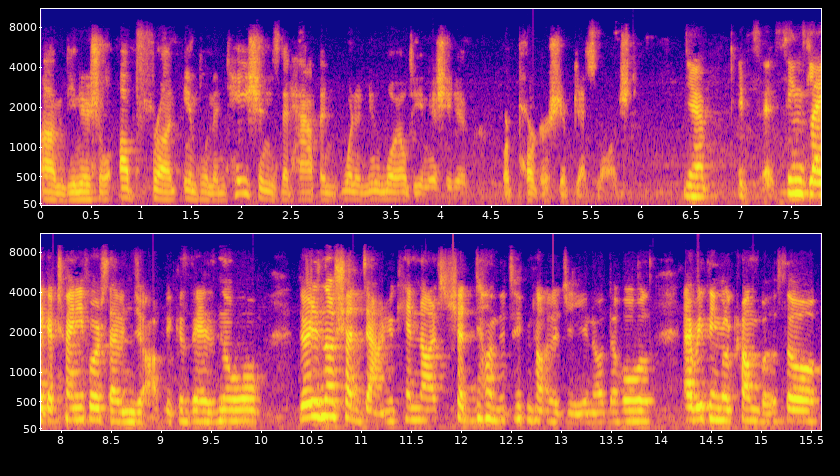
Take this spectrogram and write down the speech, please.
um, the initial upfront implementations that happen when a new loyalty initiative or partnership gets launched. Yeah, it seems like a 24/7 job because there's no there is no shutdown. You cannot shut down the technology. You know, the whole everything will crumble. So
